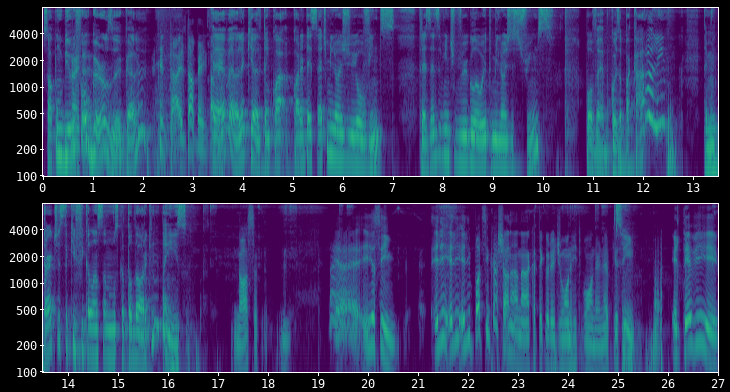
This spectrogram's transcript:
Só com Beautiful Não, Girls, velho. O cara. Ele tá, ele tá bem, tá é, bem. velho, olha aqui, ó. Ele tem qua- 47 milhões de ouvintes, 320,8 milhões de streams. Pô, velho, coisa pra caralho, hein? Tem muita artista que fica lançando música toda hora que não tem isso. Nossa. É, e assim, ele, ele, ele pode se encaixar na, na categoria de One Hit Wonder, né? Porque Sim. assim, ele teve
